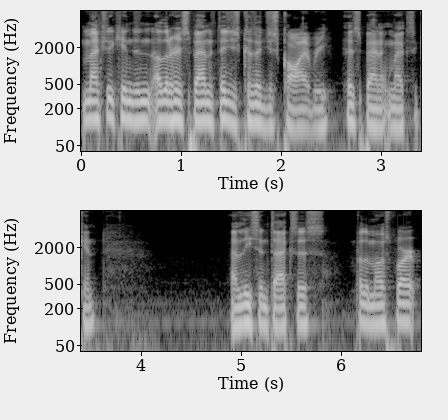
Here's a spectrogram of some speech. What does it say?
Mexicans and other Hispanics, they just because they just call every Hispanic Mexican, at least in Texas for the most part.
